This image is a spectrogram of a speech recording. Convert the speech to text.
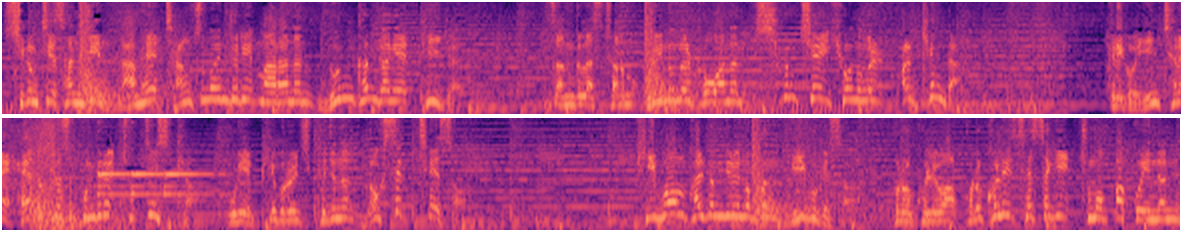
시금치 산지인 남해 장수노인들이 말하는 눈 건강의 비결. 선글라스처럼 우리 눈을 보호하는 시금치의 효능을 밝힌다. 그리고 인천의 해독효소 분비를 촉진시켜 우리의 피부를 지켜주는 녹색 채소. 피부암 발병률이 높은 미국에서 브로콜리와 브로콜리 새싹이 주목받고 있는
